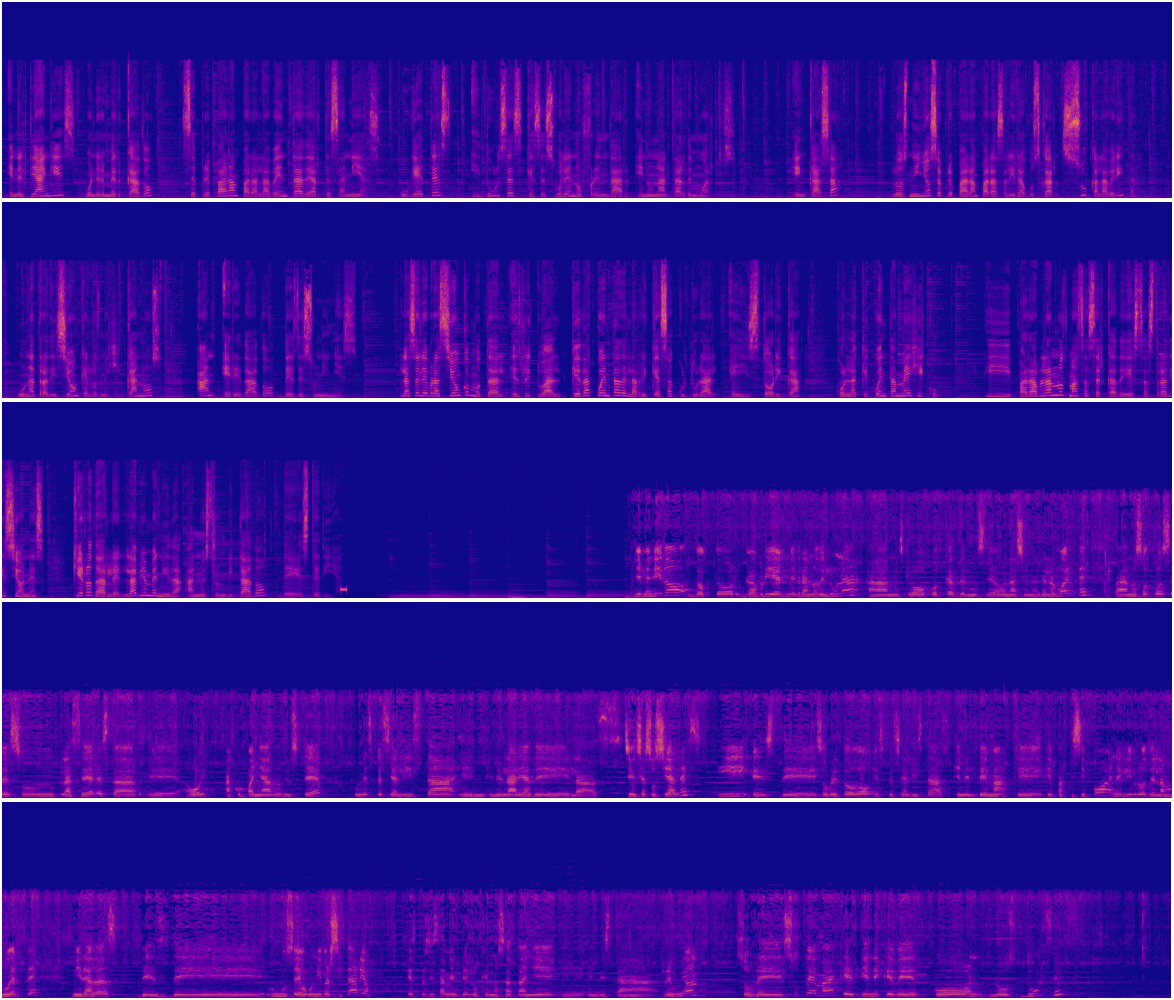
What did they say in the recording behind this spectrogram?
En el tianguis o en el mercado se preparan para la venta de artesanías, juguetes y dulces que se suelen ofrendar en un altar de muertos. En casa, los niños se preparan para salir a buscar su calaverita una tradición que los mexicanos han heredado desde su niñez. La celebración como tal es ritual que da cuenta de la riqueza cultural e histórica con la que cuenta México. Y para hablarnos más acerca de estas tradiciones, quiero darle la bienvenida a nuestro invitado de este día. Bienvenido, doctor Gabriel Medrano de Luna, a nuestro podcast del Museo Nacional de la Muerte. Para nosotros es un placer estar eh, hoy acompañado de usted, un especialista en, el área de las ciencias sociales y este, sobre todo especialistas en el tema que, que participó en el libro de la muerte, miradas desde un museo universitario que es precisamente lo que nos atañe eh, en esta reunión, sobre su tema que tiene que ver con los dulces,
